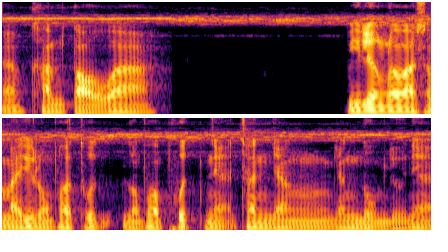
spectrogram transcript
นะคำต่อว่า มีเรื่องแล้วว่าสมัยที่หลวงพ่อทุตหลวงพ่อพุธเนี่ยท่านยังยังหนุ่มอยู่เนี่ย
